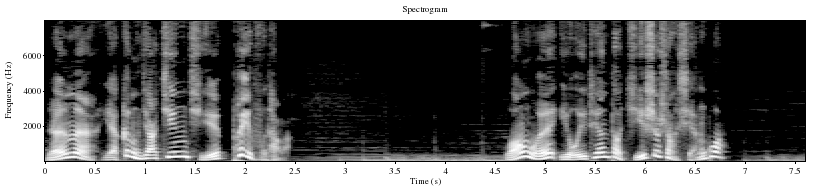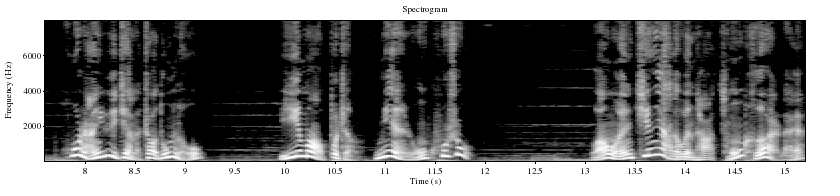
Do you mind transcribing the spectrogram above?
人们也更加惊奇佩服他了。王文有一天到集市上闲逛，忽然遇见了赵东楼，衣帽不整，面容枯瘦。王文惊讶的问他从何而来。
